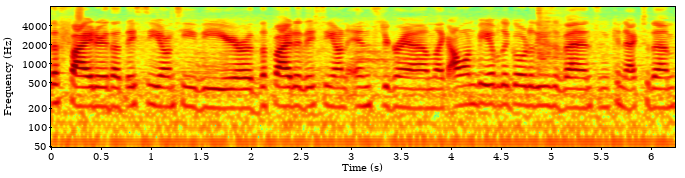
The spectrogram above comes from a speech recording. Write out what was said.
the fighter that they see on TV or the fighter they see on Instagram. Like I want to be able to go to these events and connect to them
